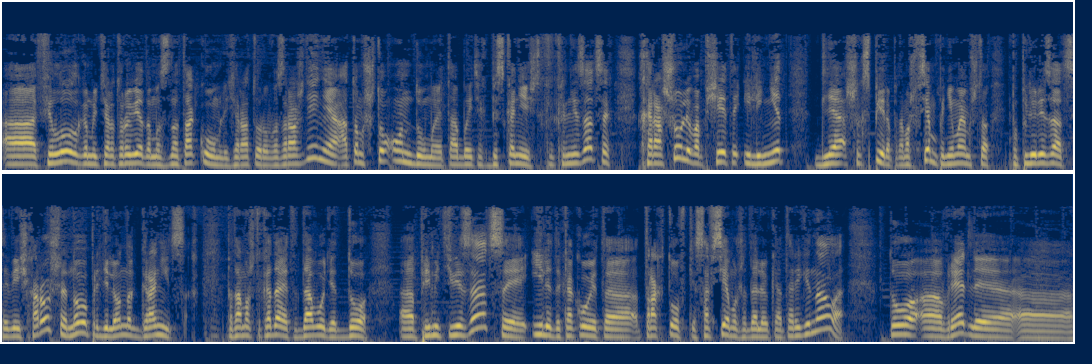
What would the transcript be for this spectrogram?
э, филологом, литературоведом и знатоком литературы Возрождения, о том, что он думает об этих бесконечных экранизациях, хорошо ли вообще это или нет для Шекспира. Потому что все мы понимаем, что популяризация вещь хорошая, но в определенных границах. Потому что когда это доводит до э, примитивизации или до какой-то трактовки совсем уже далекой от оригинала, то э, вряд ли э,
